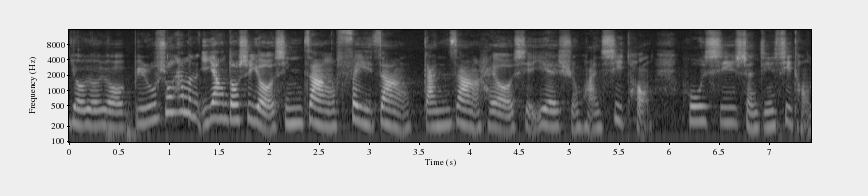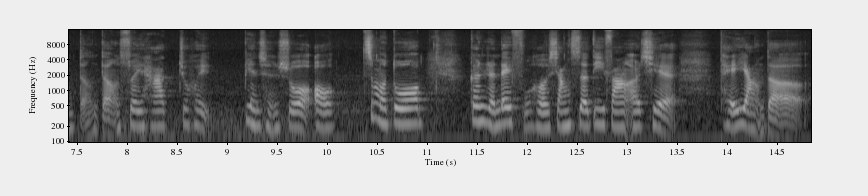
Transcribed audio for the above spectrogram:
有有有，比如说它们一样都是有心脏、肺脏、肝脏，还有血液循环系统、呼吸、神经系统等等，所以它就会变成说哦。这么多跟人类符合相似的地方，而且培养的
